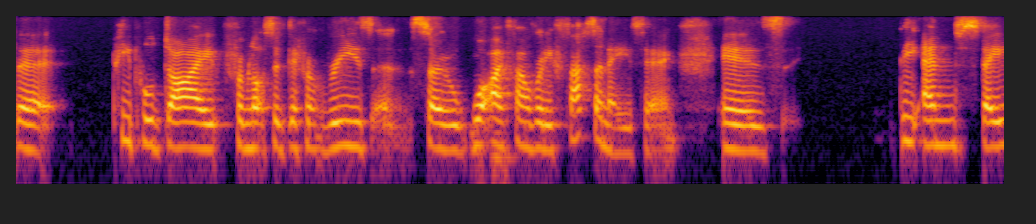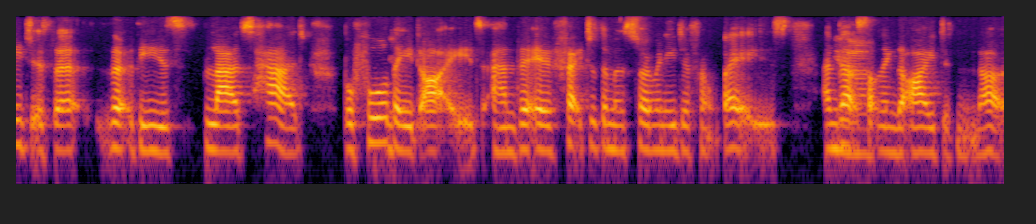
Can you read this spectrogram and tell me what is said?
that people die from lots of different reasons. So what I mm. found really fascinating is the end stages that that these lads had before mm. they died and that it affected them in so many different ways and yeah. that's something that i didn't know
